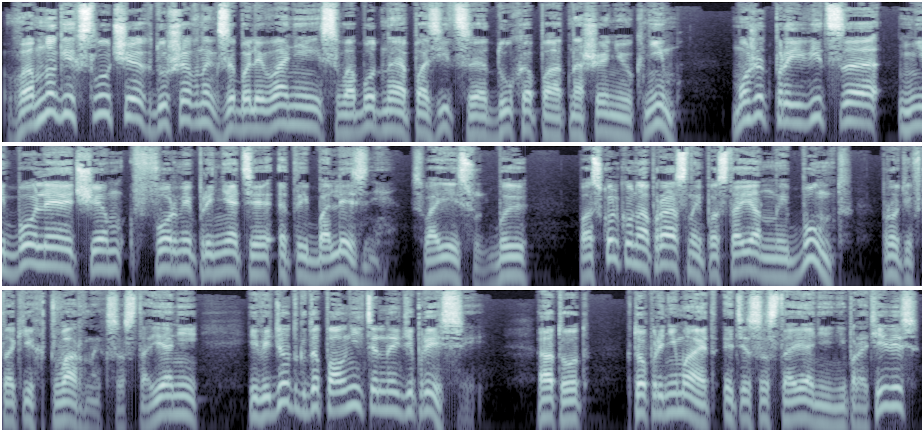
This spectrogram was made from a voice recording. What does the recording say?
Во многих случаях душевных заболеваний свободная позиция духа по отношению к ним может проявиться не более чем в форме принятия этой болезни, своей судьбы, поскольку напрасный постоянный бунт против таких тварных состояний и ведет к дополнительной депрессии, а тот, кто принимает эти состояния не противясь,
